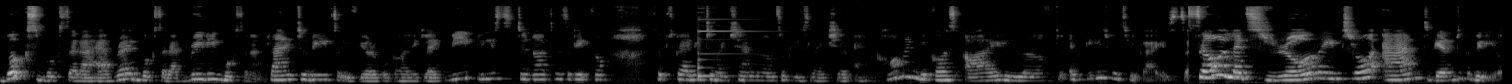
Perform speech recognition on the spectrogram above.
books, books that I have read, books that I'm reading, books that I'm planning to read. So if you're a bookaholic like me, please do not hesitate from subscribing to my channel. Also, please like, share, and comment because I love to engage with you guys. So let's roll the intro and get into the video.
